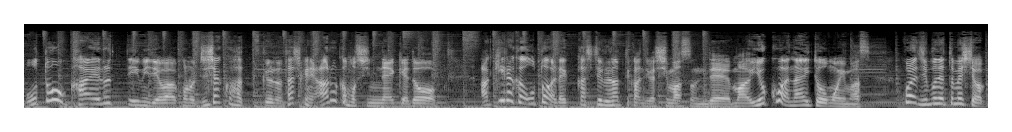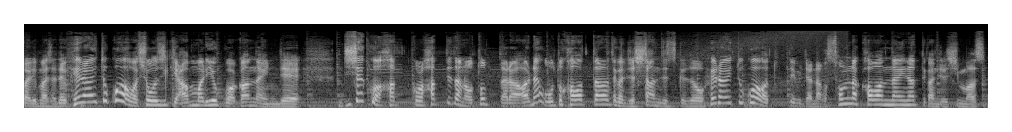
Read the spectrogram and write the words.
音を変えるって意味ではこの磁石貼っつけるのは確かにあるかもしんないけど明らか音は劣化してるなって感じがしますんでまあよくはないと思います。これは自分で試して分かりました。でフェライトコアは正直あんまりよく分かんないんで磁石はこれ貼ってたのを取ったらあれ？音変わったなって感じがしたんですけどフェライトコアは取ってみたらなんかそんな変わんないなって感じがします。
